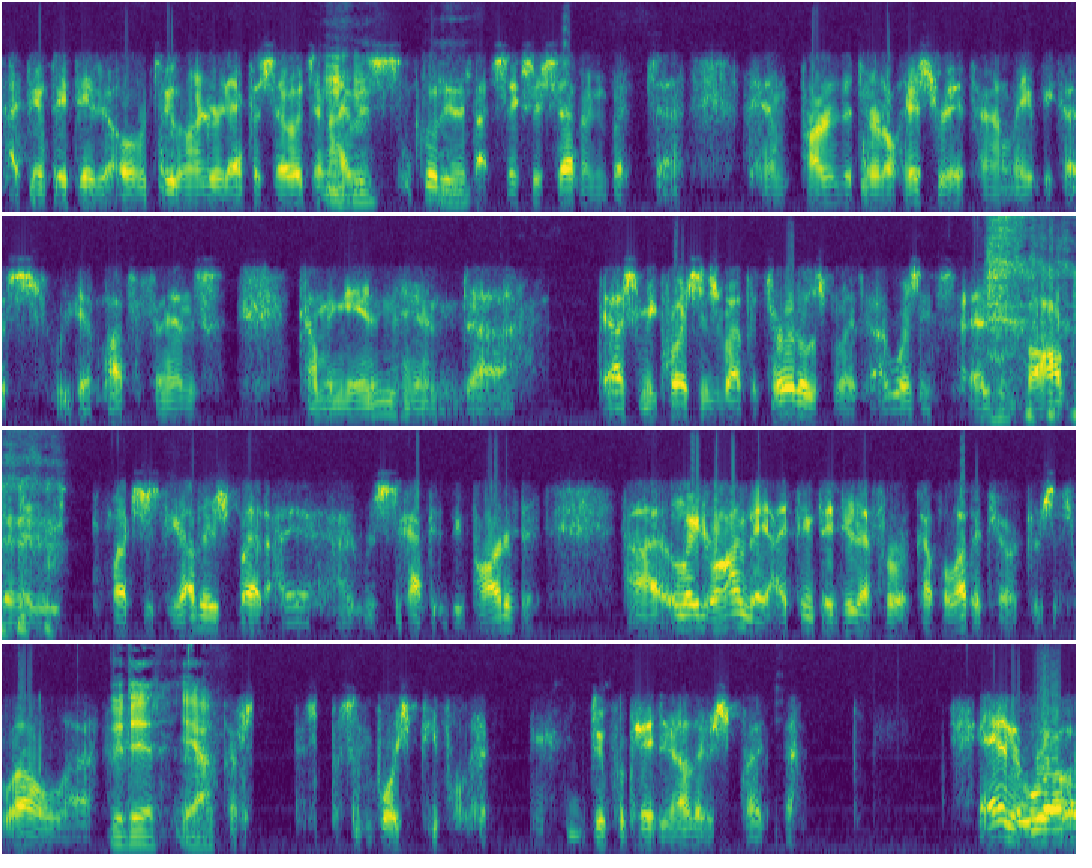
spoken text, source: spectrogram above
I think they did over 200 episodes, and mm-hmm. I was included in about six or seven. But uh, I am part of the turtle history apparently because we get lots of fans coming in and uh, asking me questions about the turtles, but I wasn't as involved in it as much as the others. But I, I was happy to be part of it. Uh, later on, they I think they do that for a couple other characters as well. Uh, they did, yeah. Uh, some voice people that duplicated others, but uh, and well,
